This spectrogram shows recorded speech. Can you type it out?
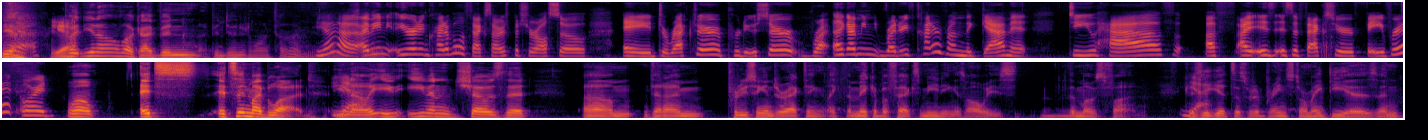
Yeah. Yeah. But you know, look, I've been I've been doing it a long time. you know, Yeah, I mean, you're an incredible effects artist, but you're also a director, a producer. Right? Like, I mean, writer. You've kind of run the gamut. Do you have a? f- I- Is is effects your favorite or? Well, it's it's in my blood. You Yeah. know, e- even shows that um, that I'm producing and directing, like the makeup effects meeting, is always the most fun because Yeah. you get to sort of brainstorm ideas and.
